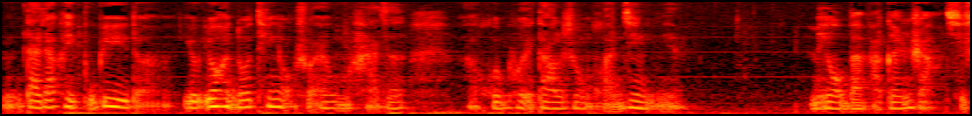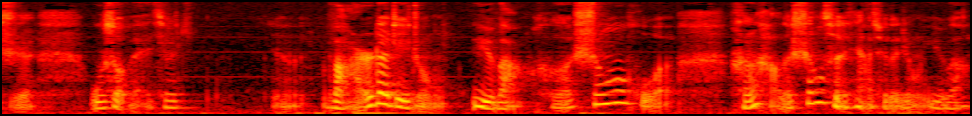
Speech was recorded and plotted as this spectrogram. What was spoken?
嗯，大家可以不必的。有有很多听友说，哎，我们孩子，啊，会不会到了这种环境里面，没有办法跟上？其实无所谓，其实，嗯，玩儿的这种欲望和生活很好的生存下去的这种欲望，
